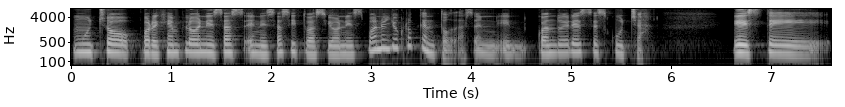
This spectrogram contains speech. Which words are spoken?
mucho, por ejemplo, en esas, en esas situaciones, bueno, yo creo que en todas, en, cuando eres escucha, este,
